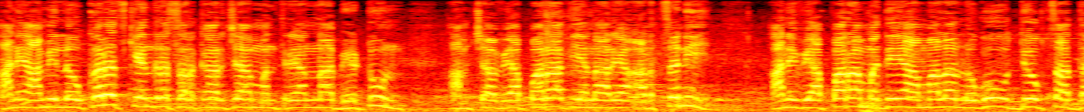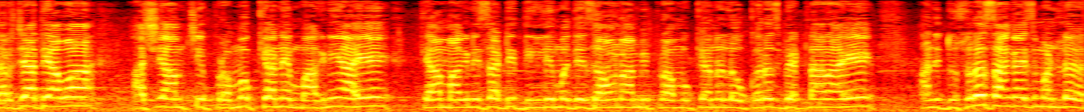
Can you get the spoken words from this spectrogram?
आणि आम्ही लवकरच केंद्र सरकारच्या मंत्र्यांना भेटून आमच्या व्यापारात येणाऱ्या अडचणी आणि व्यापारामध्ये आम्हाला लघु उद्योगचा दर्जा द्यावा अशी आमची प्रामुख्याने मागणी आहे. त्या मागणीसाठी दिल्लीमध्ये जाऊन आम्ही प्रामुख्यानं लवकरच भेटणार आहे. आणि दुसरं सांगायचं म्हटलं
